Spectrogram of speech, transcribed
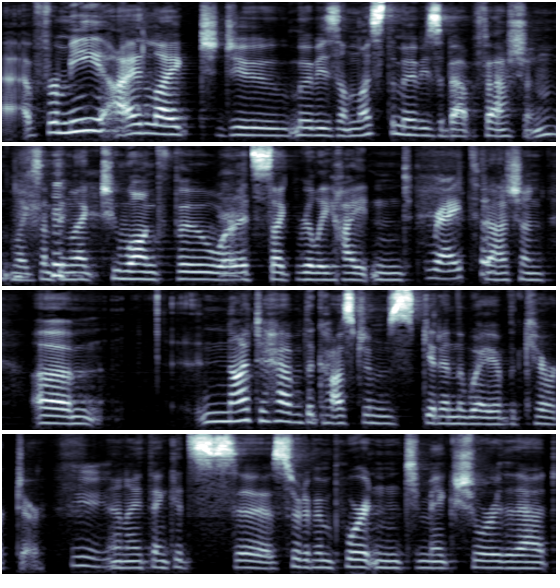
Uh, for me, I like to do movies unless the movie's about fashion, like something like To Wong Foo, where it's like really heightened Right. fashion. Um, not to have the costumes get in the way of the character. And I think it's uh, sort of important to make sure that,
